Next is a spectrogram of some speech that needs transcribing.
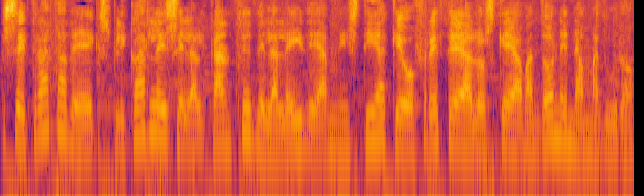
Se trata de explicarles el alcance de la ley de amnistía que ofrece a los que abandonen a Maduro.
